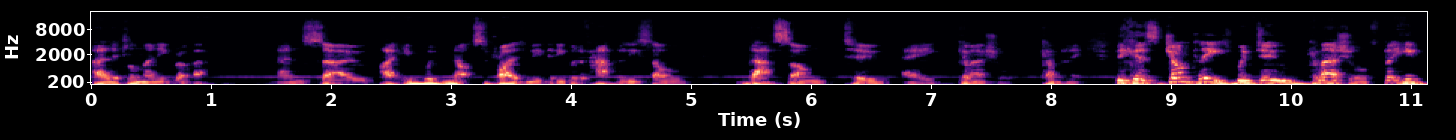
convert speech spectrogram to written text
a little money grubber. And so I, it would not surprise me that he would have happily sold that song to a commercial company because John Cleese would do commercials, but he'd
